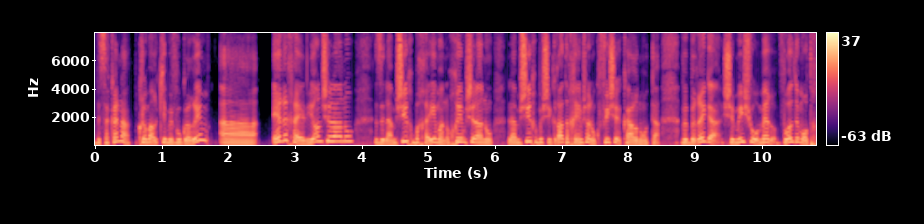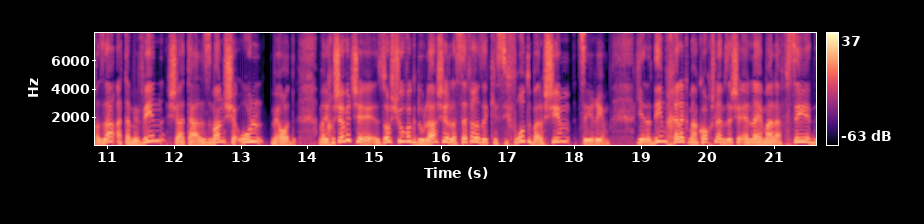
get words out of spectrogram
בסכנה. כלומר, כמבוגרים, הערך העליון שלנו זה להמשיך בחיים הנוחים שלנו, להמשיך בשגרת החיים שלנו כפי שהכרנו אותה. וברגע שמישהו אומר וולדמורט חזר, אתה מבין שאתה על זמן שאול מאוד. ואני חושבת שזו שוב הגדולה של הספר הזה כספרות בלשים צעירים. ילדים, חלק מהכוח שלהם זה שאין להם מה להפסיד,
